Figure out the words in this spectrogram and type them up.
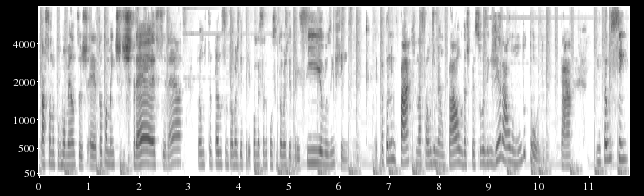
passando por momentos é, totalmente de estresse, né? Estão tentando sintomas começando com sintomas depressivos, enfim. Está tendo impacto na saúde mental das pessoas em geral, no mundo todo, tá? Então, sim,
